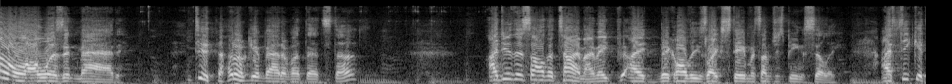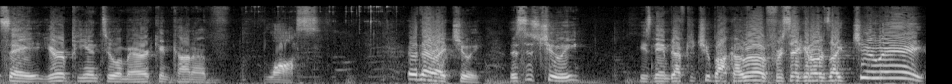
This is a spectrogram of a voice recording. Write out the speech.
I wasn't mad. Dude, I don't get mad about that stuff. I do this all the time. I make I make all these like statements. I'm just being silly. I think it's a European to American kind of loss. Isn't that right, Chewy? This is Chewy. He's named after Chewbacca. Oh, for a second, I was like, Chewy!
